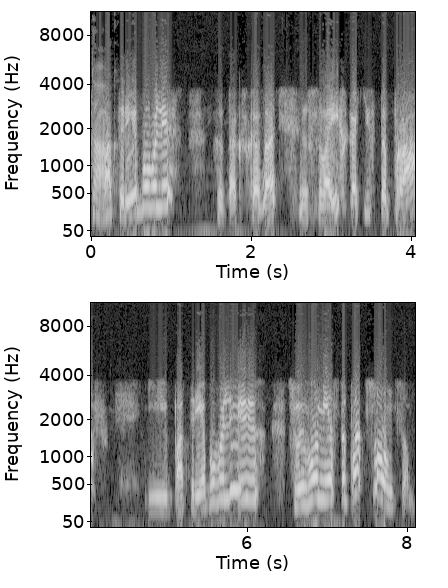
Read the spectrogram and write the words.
так. потребовали, так сказать, своих каких-то прав и потребовали своего места под солнцем.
